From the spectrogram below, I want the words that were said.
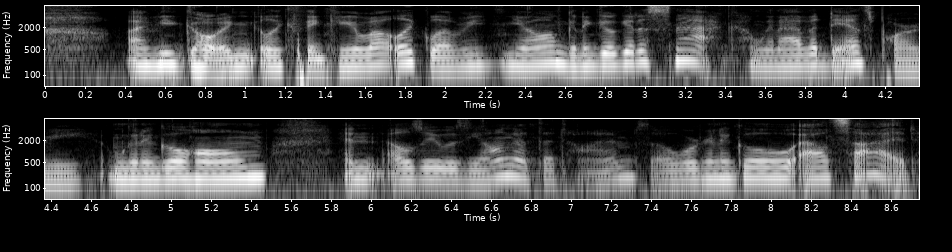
I mean, going, like, thinking about, like, let me, you know, I'm gonna go get a snack. I'm gonna have a dance party. I'm gonna go home. And LJ was young at the time, so we're gonna go outside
